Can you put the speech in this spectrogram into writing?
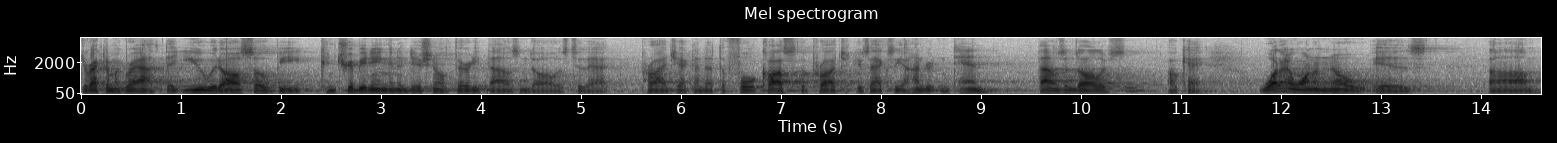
Director McGrath, that you would also be contributing an additional $30,000 to that project, and that the full cost of the project is actually $110,000? Okay. What I want to know is, um,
